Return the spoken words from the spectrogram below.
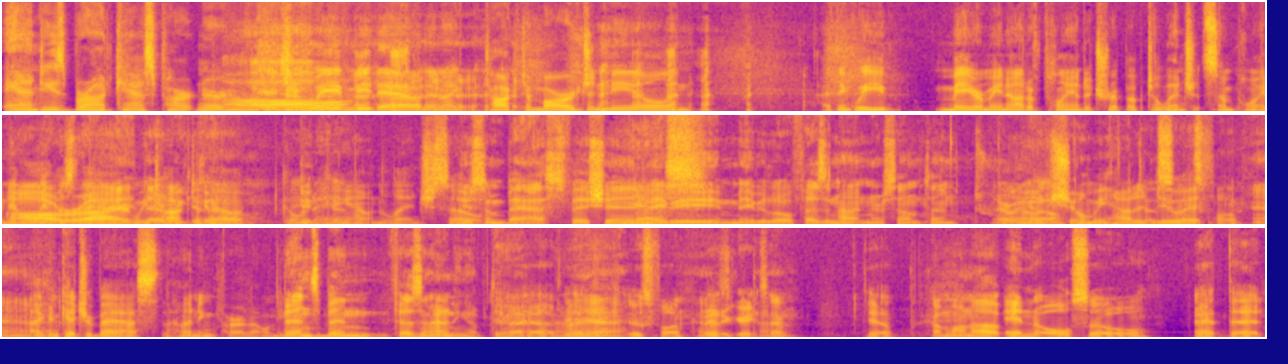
Andy's broadcast partner. And Aw. she waved me down, and I talked to Marge and Neil, and I think we may or may not have planned a trip up to Lynch at some point. Emily All was right, there, and we there we talked go. about going Do- to hang out in Lynch. So Do some bass fishing, Yes. maybe maybe a little pheasant hunting or something. There we know, go. show me how to That do it. fun. Yeah. I can catch a bass. The hunting part, I'll need. Ben's been pheasant hunting up there. I have. All Yeah. right. It was fun. We had a a great time. time. Yeah. Come on up. And also at that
